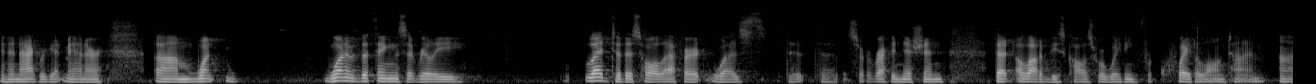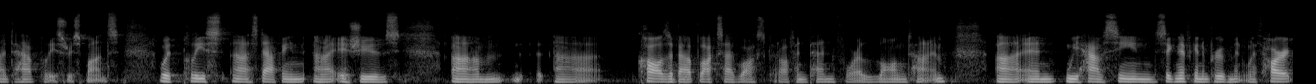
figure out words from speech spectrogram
in an aggregate manner. Um, one, one of the things that really led to this whole effort was the, the sort of recognition that a lot of these calls were waiting for quite a long time uh, to have police response. With police uh, staffing uh, issues, um, uh, calls about block sidewalks could often pen for a long time. Uh, and we have seen significant improvement with HART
